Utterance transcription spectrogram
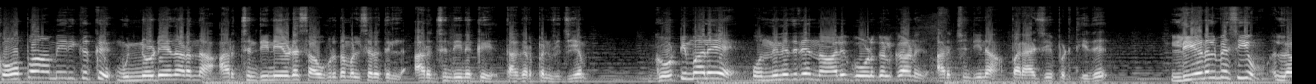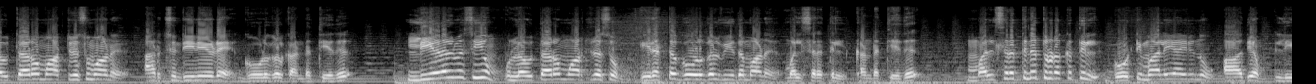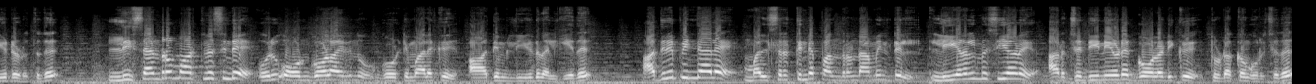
Copa അമേരിക്കക്ക് മുന്നോടിയായി നടന്ന അർജന്റീനയുടെ സൗഹൃദ മത്സരത്തിൽ അർജന്റീനക്ക് തകർപ്പൻ വിജയം. ഗോട്ടിമാലയെ ഒന്നിനെതിരെ നാല് ഗോളുകൾക്കാണ് അർജന്റീന പരാജയപ്പെടുത്തിയത്. ലിയണൽ മെസ്സിയും ലൗത്താറോ മാർട്ടിനസുമാണ് അർജന്റീനയുടെ ഗോളുകൾ കണ്ടെത്തിയത്. ലിയണൽ മെസ്സിയും ലൗത്താറോ മാർട്ടിനസും ഇരട്ട ഗോളുകൾ വീതമാണ് മത്സരത്തിൽ കണ്ടെത്തിയത്. മത്സരത്തിന്റെ തുടക്കത്തിൽ ഗോട്ടിമാലയായിരുന്നു ആദ്യം ലീഡ് എടുത്തത് ലിസാൻഡ്രോ മാർട്ടിനസിന്റെ ഒരു ഓൺ ഗോളായിരുന്നു ഗോട്ടിമാലയ്ക്ക് ആദ്യം ലീഡ് നൽകിയത്. അതിന് പിന്നാലെ മത്സരത്തിന്റെ പന്ത്രണ്ടാം മിനിറ്റിൽ ലിയണൽ മെസ്സിയാണ് അർജന്റീനയുടെ ഗോളടിക്ക് തുടക്കം കുറിച്ചത്.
